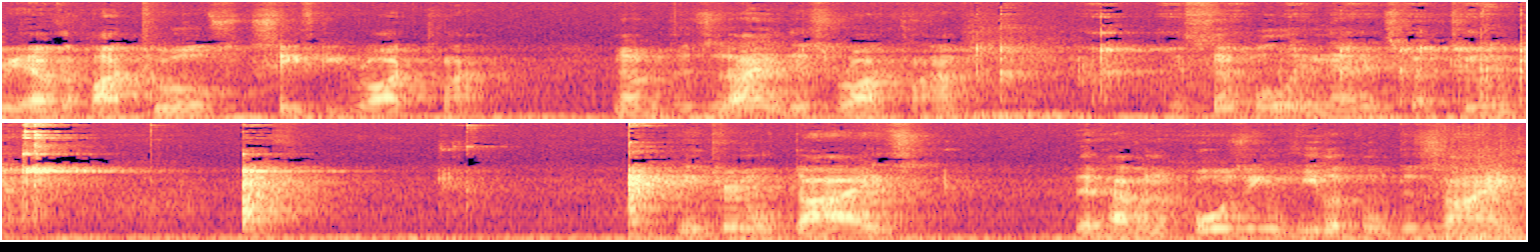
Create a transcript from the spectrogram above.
we have the Hot Tools safety rod clamp. Now the design of this rod clamp is simple in that it's got two internal dies that have an opposing helical design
